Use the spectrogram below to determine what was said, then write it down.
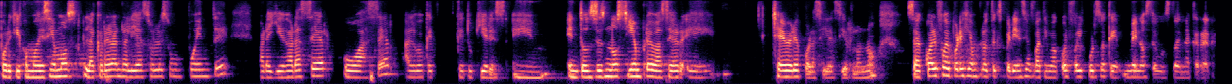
porque como decíamos, la carrera en realidad solo es un puente para llegar a ser o hacer algo que, que tú quieres. Eh, entonces no siempre va a ser eh, chévere, por así decirlo, ¿no? O sea, ¿cuál fue, por ejemplo, tu experiencia, Fátima? ¿Cuál fue el curso que menos te gustó en la carrera?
